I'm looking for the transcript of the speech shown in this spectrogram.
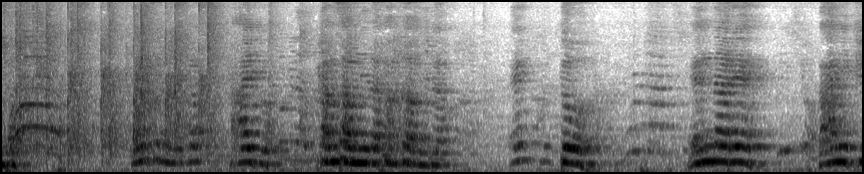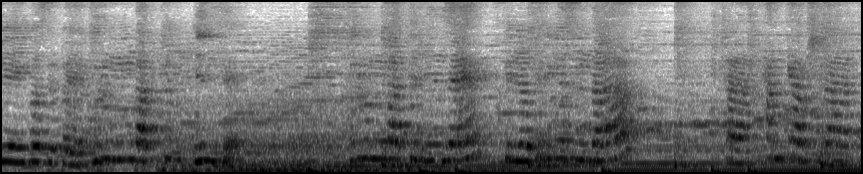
고맙습니다. 앵콜입니까? 아이고 감사합니다 감사합니다. 앵콜도 옛날에 많이 귀에 익었을 거예요. 구름 같은 인생. 구름 같은 인생 들려드리겠습니다. 자 함께 합시다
